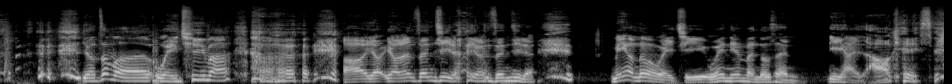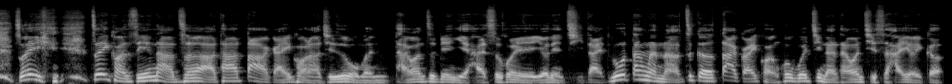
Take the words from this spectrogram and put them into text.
有这么委屈吗？啊，有有人生气了，有人生气了。没有那么委屈，五月天粉都是很厉害的。，OK，所以这一款 Sienna 车啊，它大改款啊，其实我们台湾这边也还是会有点期待。不过当然啦，这个大改款会不会进来台湾，其实还有一个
